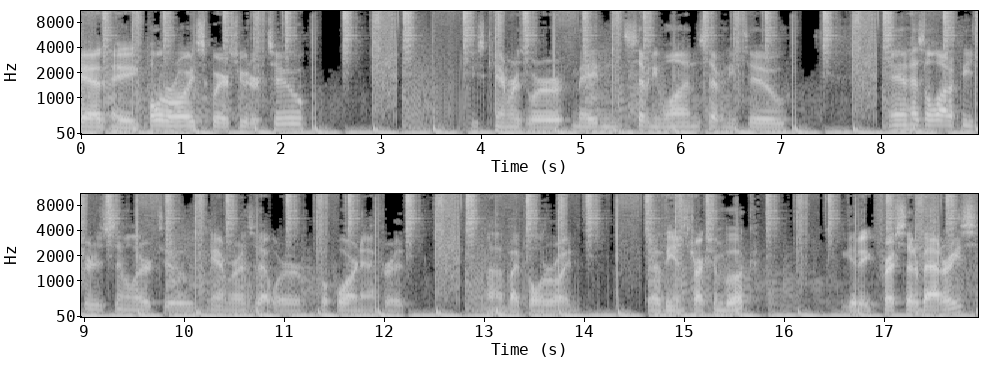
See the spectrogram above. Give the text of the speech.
at a Polaroid Square Shooter 2. These cameras were made in 71, 72, and has a lot of features similar to cameras that were before and after it uh, by Polaroid. So have the instruction book. You get a fresh set of batteries.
